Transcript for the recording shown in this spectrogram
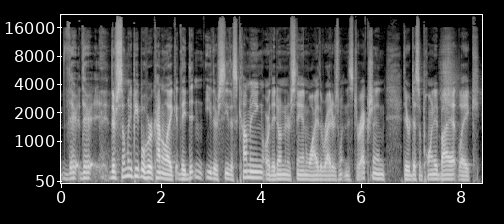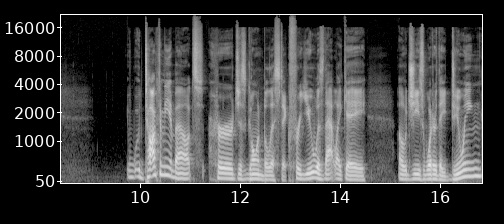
there there there's so many people who are kind of like they didn't either see this coming or they don't understand why the writers went in this direction. They were disappointed by it. Like talk to me about her just going ballistic. For you, was that like a oh geez, what are they doing?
